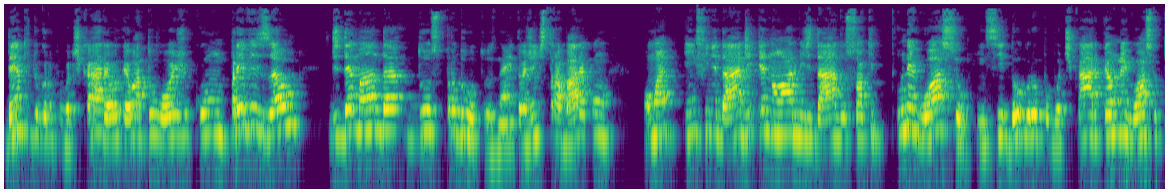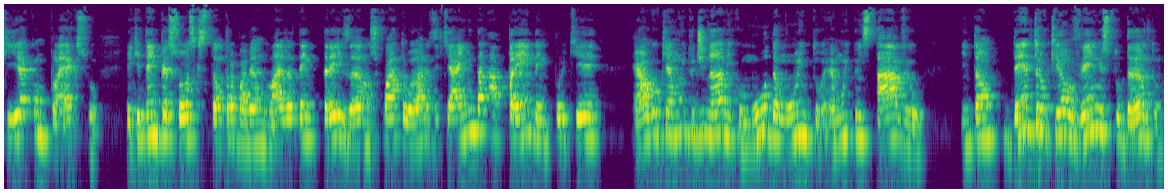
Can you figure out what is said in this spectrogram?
Dentro do Grupo Boticário, eu, eu atuo hoje com previsão de demanda dos produtos, né? Então a gente trabalha com uma infinidade enorme de dados, só que o negócio em si do grupo Boticário é um negócio que é complexo e que tem pessoas que estão trabalhando lá já tem três anos, quatro anos e que ainda aprendem porque é algo que é muito dinâmico, muda muito, é muito instável. Então, dentro que eu venho estudando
